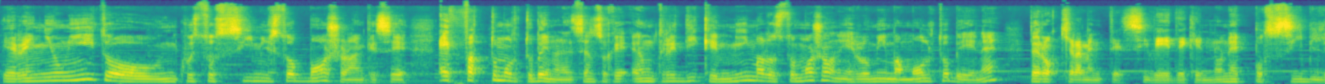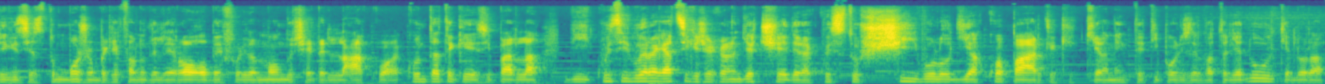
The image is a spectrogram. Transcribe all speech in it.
e Regno Unito in questo simile stop motion, anche se è fatto molto bene, nel senso che è un 3D che mima lo stop motion e lo mima molto bene, però chiaramente si vede che non è possibile che sia stop motion perché fanno delle robe fuori dal mondo, c'è dell'acqua. Contate che si parla di questi due ragazzi che cercano di accedere a questo scivolo di acquapark che chiaramente è tipo riservato agli adulti, allora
